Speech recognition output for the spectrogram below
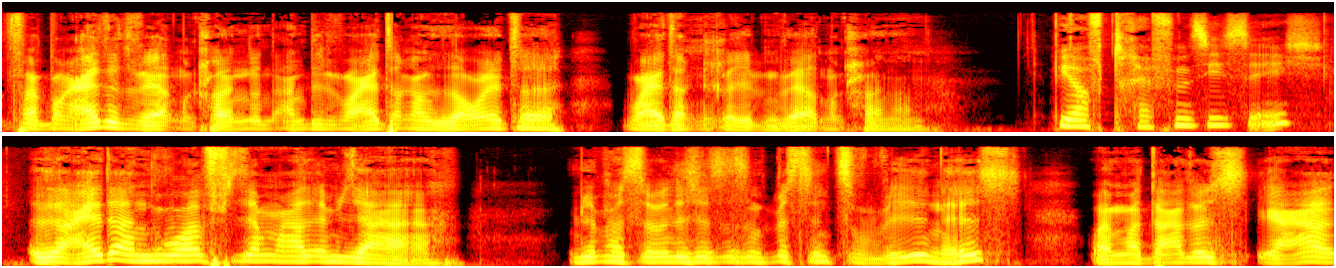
verbreitet werden können und an die weiteren Leute weitergegeben werden können. Wie oft treffen Sie sich? Leider nur viermal im Jahr. Mir persönlich ist es ein bisschen zu wenig, weil man dadurch, ja,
